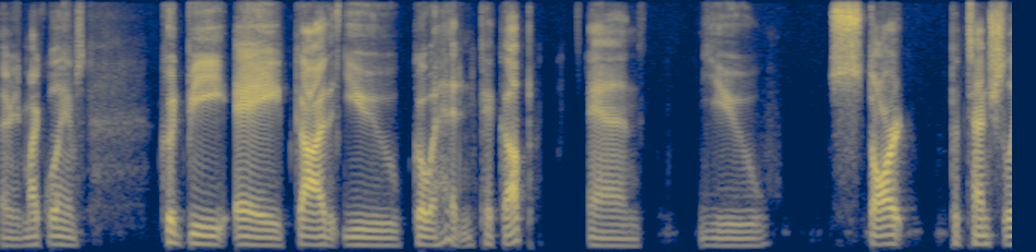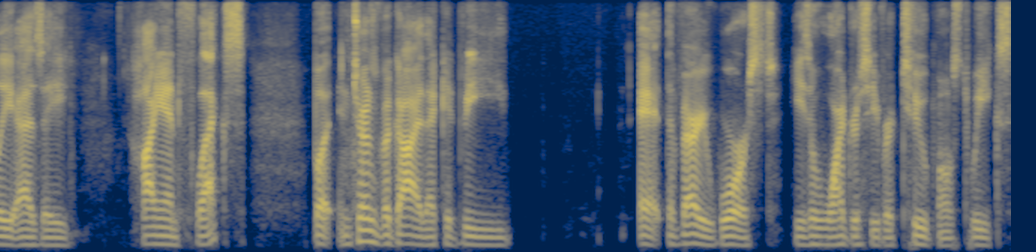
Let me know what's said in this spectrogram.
I mean, Mike Williams could be a guy that you go ahead and pick up and you start potentially as a high end flex. But in terms of a guy that could be at the very worst, he's a wide receiver two most weeks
